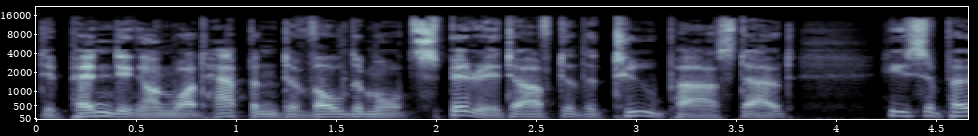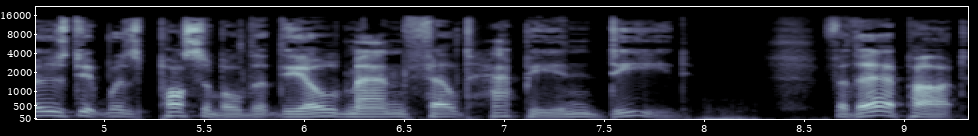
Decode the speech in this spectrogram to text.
depending on what happened to Voldemort's spirit after the two passed out, he supposed it was possible that the old man felt happy indeed. For their part,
